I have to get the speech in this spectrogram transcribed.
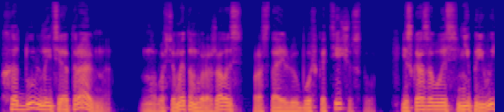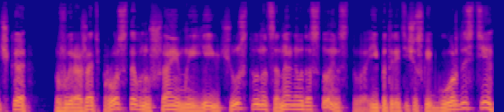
ходульно и театрально, но во всем этом выражалась простая любовь к Отечеству и сказывалась непривычка выражать просто внушаемые ею чувства национального достоинства и патриотической гордости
